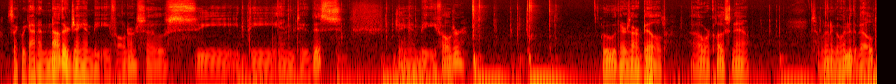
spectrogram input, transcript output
Looks like we got another JMBE folder, so cd into this JMBE folder. Ooh, there's our build. Oh, we're close now. So we're going to go into the build.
